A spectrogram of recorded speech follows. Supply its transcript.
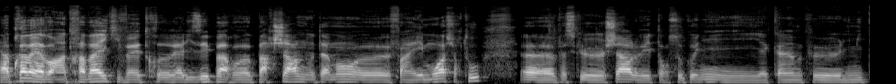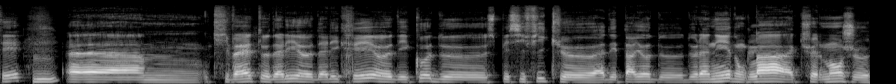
Et après, il va y avoir un travail qui va être réalisé par euh, par Charles notamment, euh, enfin et moi surtout, euh, parce que Charles étant Soconi, il est quand même un peu limité euh, qui va être d'aller d'aller créer des codes spécifiques à des périodes de, de l'année. Donc là, actuellement, je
